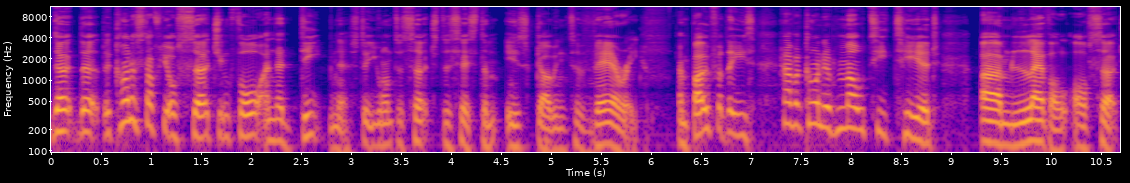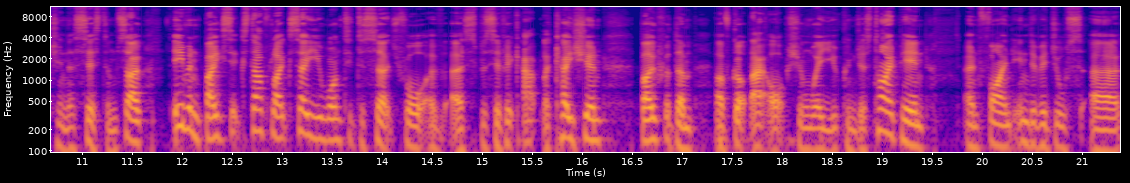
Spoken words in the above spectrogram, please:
the, the, the kind of stuff you're searching for and the deepness that you want to search the system is going to vary. And both of these have a kind of multi-tiered um, level of searching the system. So even basic stuff, like say you wanted to search for a, a specific application, both of them have got that option where you can just type in and find individual uh,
